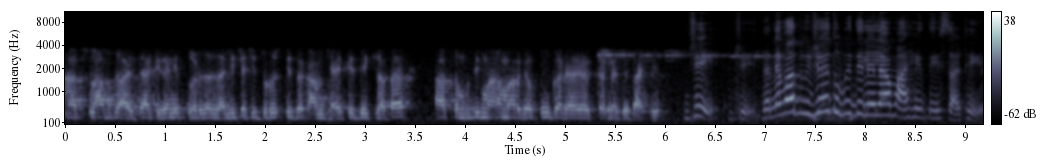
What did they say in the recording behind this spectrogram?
हा स्लॅब जो आहे त्या ठिकाणी पडझड झाली. त्याची दुरुस्तीचं काम जे आहे ते देखील आता समृद्धी महामार्गातून कर- करण्यात येत आहे. जी जी. धन्यवाद विजय तुम्ही दिलेल्या माहितीसाठी.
